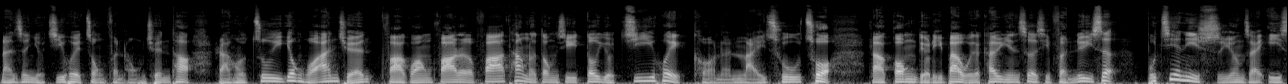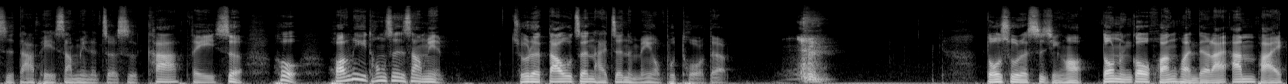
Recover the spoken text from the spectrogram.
男生有机会中粉红圈套，然后注意用火安全，发光发热发烫的东西都有机会可能来出错。那公牛礼拜五的开运颜色是粉绿色，不建议使用在衣饰搭配上面的则是咖啡色或黄绿通胜上面。除了刀针，还真的没有不妥的。多数的事情哈，都能够缓缓的来安排，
